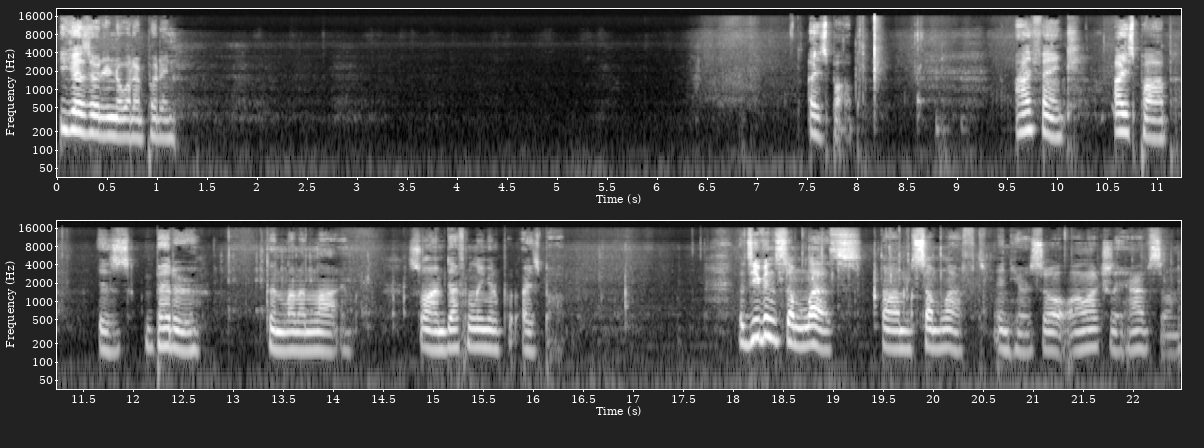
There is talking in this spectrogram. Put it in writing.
You guys already know what I'm putting. Ice Pop. I think Ice Pop is better than Lemon Lime. So I'm definitely going to put Ice Pop. There's even some less, um, some left in here, so I'll actually have some.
